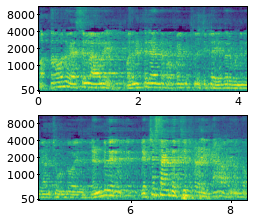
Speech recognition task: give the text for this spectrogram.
പത്തറുപത് വയസ്സുള്ള ആൾ പതിനെട്ടുകാരന്റെ പ്രൊഫൈൽ പിക്ചർ വെച്ചിട്ട് ഏതൊരു പെണ്ണിനെ കാണിച്ചു കൊണ്ടുപോയത്? രണ്ടുപേരും ലക്ഷ്യസ്ഥാനത്ത് എത്തിയപ്പോഴേ ആയിരുന്നോ?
